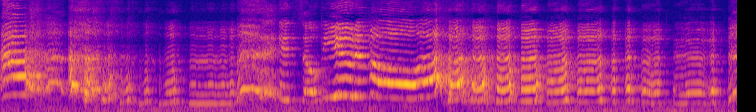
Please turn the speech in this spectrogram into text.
ah. It's so beautiful.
